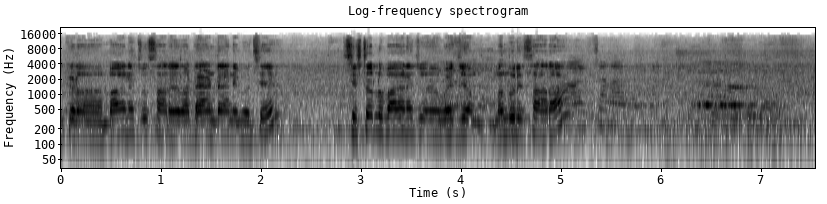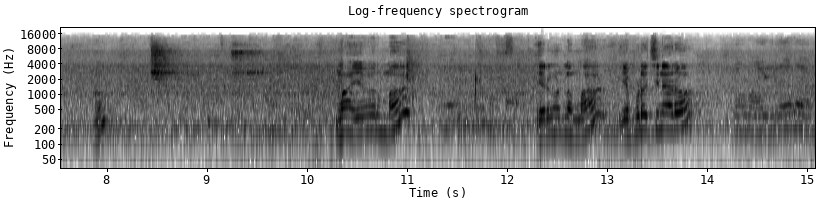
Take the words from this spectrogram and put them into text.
ఇక్కడ బాగానే చూస్తున్నారు కదా టైం టైంకి వచ్చి. సిస్టర్లు బాగానే చూ- వైద్యం మందులు ఇచ్చాను మా ఎవరమ్మా? ఎరుగుంట్లమ్మా ఎప్పుడు వచ్చినారు ఐదు రోజులు అయింది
